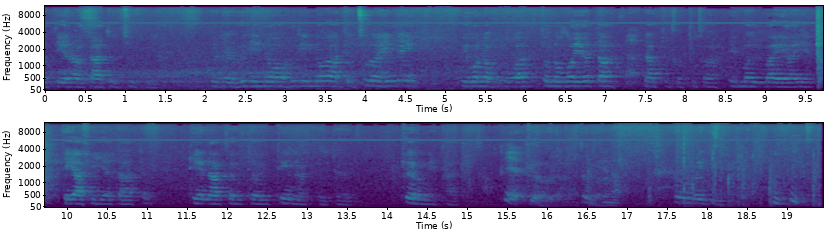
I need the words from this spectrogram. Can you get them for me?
o te rā tātou tupuna. Huri huri no, huri no a te tua hine, i ona ua tono wai ata, nā puka puka, e mau mai ai te awhi a tātou. Tēnā koutou, tēnā koutou. Kia ora me tātou. Oh, wait. Yeah,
